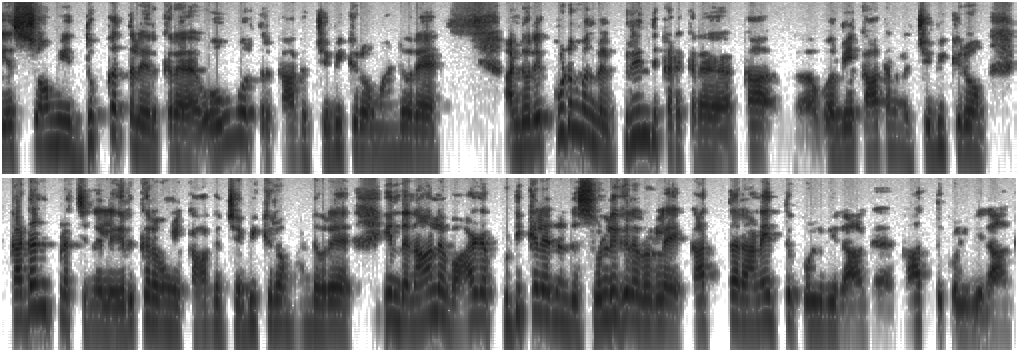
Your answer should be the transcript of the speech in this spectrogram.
எஸ் சுவாமி துக்கத்துல இருக்கிற ஒவ்வொருத்தருக்காக ஜெபிக்கிறோம் ஆண்டவரே. ஆண்டவரே குடும்பங்கள் பிரிந்து கிடக்கிற கா அவர்களுக்காக நாங்கள் ஜெபிக்கிறோம் கடன் பிரச்சனையில இருக்கிறவங்களுக்காக ஜெபிக்கிறோம் ஆண்டவரே இந்த நாளை வாழ பிடிக்கல என்று சொல்லுகிறவர்களை கத்தர் அணைத்துக் கொள்வீராக காத்து கொள்வீராக.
